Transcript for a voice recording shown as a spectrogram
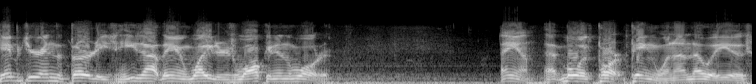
Temperature in the 30s. He's out there in waders, walking in the water. Damn, that boy's part penguin. I know he is."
